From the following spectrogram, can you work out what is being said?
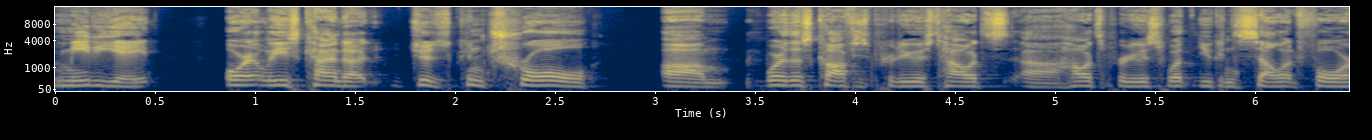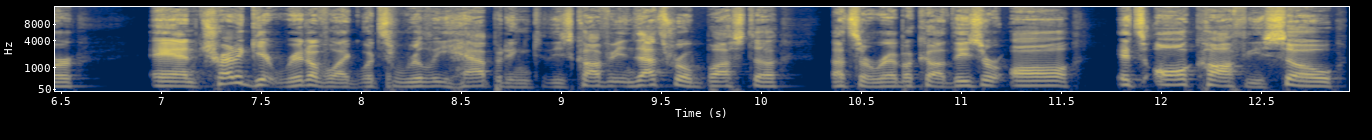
mediate or at least kind of just control um, where this coffee is produced, how it's uh, how it's produced, what you can sell it for, and try to get rid of like what's really happening to these coffee. And that's Robusta, that's Arabica. These are all it's all coffee. So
